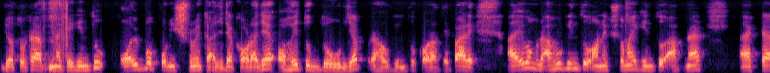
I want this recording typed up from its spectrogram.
যতটা আপনাকে কিন্তু অল্প পরিশ্রমে কাজটা করা যায়, অহেতুক দৌড়ঝাঁপ রাহু কিন্তু করাতে পারে। এবং রাহু কিন্তু অনেক সময় কিন্তু আপনার একটা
